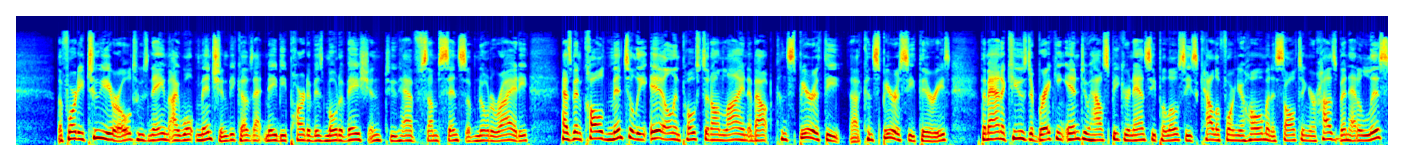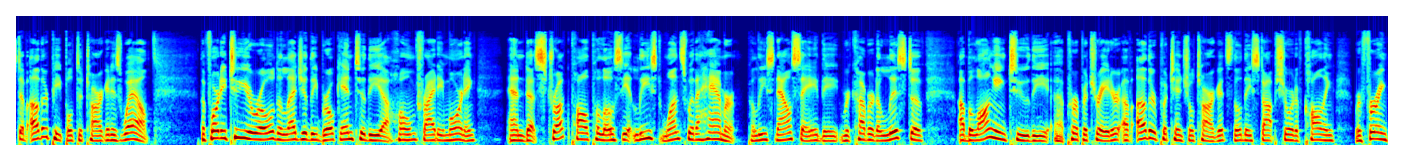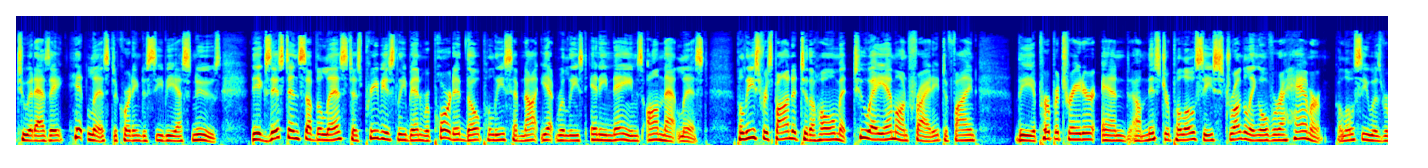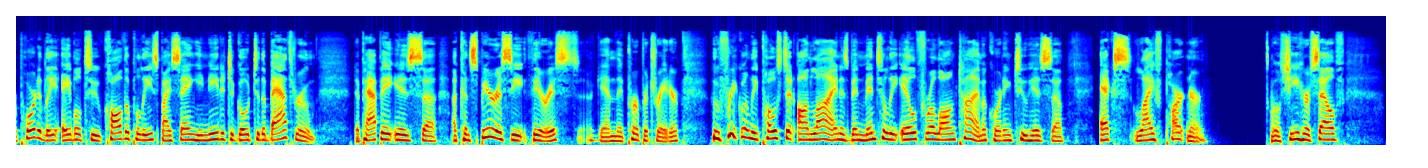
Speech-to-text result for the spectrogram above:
The 42 year old, whose name I won't mention because that may be part of his motivation to have some sense of notoriety, has been called mentally ill and posted online about conspiracy, uh, conspiracy theories. The man accused of breaking into House Speaker Nancy Pelosi's California home and assaulting her husband had a list of other people to target as well. The 42 year old allegedly broke into the uh, home Friday morning and uh, struck Paul Pelosi at least once with a hammer. Police now say they recovered a list of uh, belonging to the uh, perpetrator of other potential targets, though they stopped short of calling, referring to it as a hit list, according to CBS News. The existence of the list has previously been reported, though police have not yet released any names on that list. Police responded to the home at 2 a.m. on Friday to find the perpetrator and uh, Mr. Pelosi struggling over a hammer. Pelosi was reportedly able to call the police by saying he needed to go to the bathroom. DePape is uh, a conspiracy theorist, again, the perpetrator, who frequently posted online has been mentally ill for a long time, according to his uh, ex life partner. Well, she herself,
